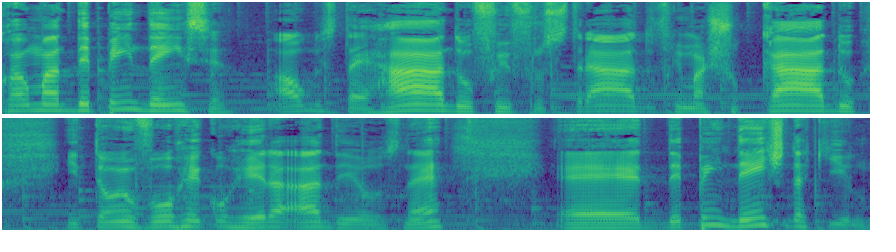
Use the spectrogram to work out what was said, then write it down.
com uma dependência. Algo está errado, fui frustrado, fui machucado, então eu vou recorrer a Deus, né? É, dependente daquilo.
